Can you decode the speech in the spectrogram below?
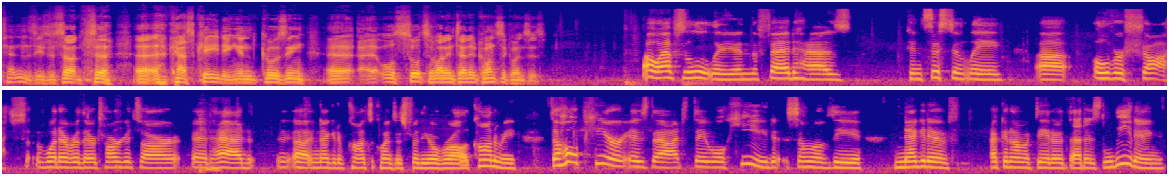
tendency to start uh, cascading and causing all sorts of unintended consequences. Oh, absolutely, and the Fed has consistently overshot whatever their targets are and had uh, negative consequences for the overall economy. The hope here is that they will heed some of the negative economic data that is leading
